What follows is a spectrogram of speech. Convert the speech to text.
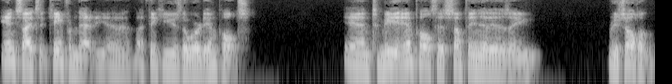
insights that came from that. Uh, I think you used the word impulse. And to me, impulse is something that is a result of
